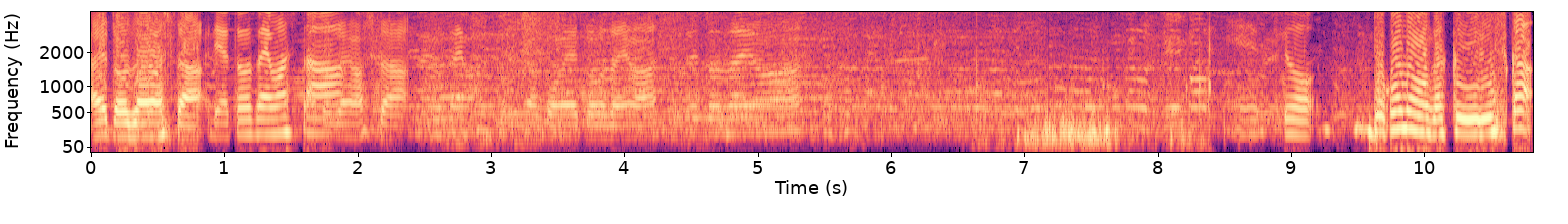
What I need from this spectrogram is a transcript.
ありがとうございました。ありがとうございました。ありがとうございました。ありがとうございます。おめでとうございますありがとうございます。えー、っとどこの学部ですか？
